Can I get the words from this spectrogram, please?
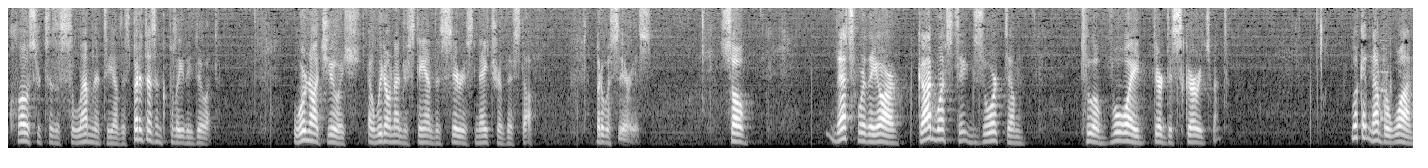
closer to the solemnity of this, but it doesn't completely do it. We're not Jewish, and we don't understand the serious nature of this stuff but it was serious. So that's where they are. God wants to exhort them to avoid their discouragement. Look at number one.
